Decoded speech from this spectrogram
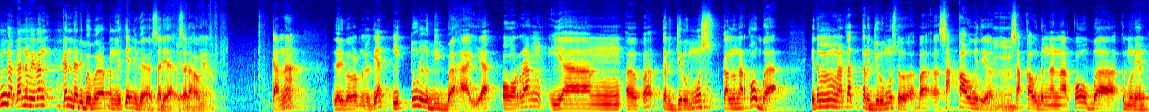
Enggak, karena memang kan dari beberapa penelitian juga Ustaz ya, Ustaz Ahong ya. Karena dari beberapa penelitian itu lebih bahaya orang yang apa terjerumus kalau narkoba itu memang mereka terjerumus tuh apa sakau gitu ya. Sakau dengan narkoba kemudian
